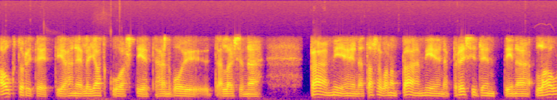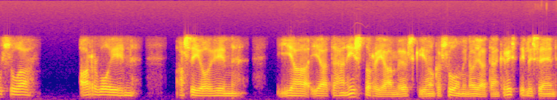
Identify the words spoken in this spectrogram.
auktoriteettia hänelle jatkuvasti, että hän voi tällaisena päämiehenä, tasavallan päämiehenä, presidenttinä lausua arvoihin, asioihin, ja, ja tähän historiaan myöskin, jonka Suomi nojaa tähän kristilliseen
